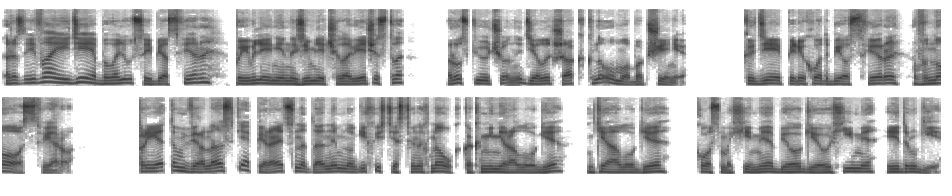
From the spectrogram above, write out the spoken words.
Развивая идеи об эволюции биосферы, появлении на Земле человечества – русский ученый делает шаг к новому обобщению, к идее перехода биосферы в ноосферу. При этом Вернадский опирается на данные многих естественных наук, как минералогия, геология, космохимия, биогеохимия и другие.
